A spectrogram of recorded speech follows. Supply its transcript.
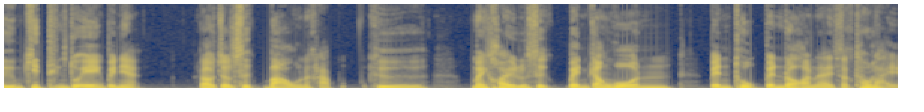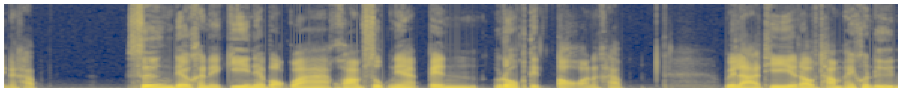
ลืมคิดถึงตัวเองไปเนี่ยเราจะรู้สึกเบานะครับ คือไม่ค่อยรู้สึกเป็นกังวล เป็นทุกข์เป็นร้อนอะไรสักเท่าไหร่นะครับซึ่งเดลคาเนกี้เนี่ยบอกว่าความสุขเนี่ยเป็นโรคติดต่อนะครับ เวลาที่เราทำให้คนอื่น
